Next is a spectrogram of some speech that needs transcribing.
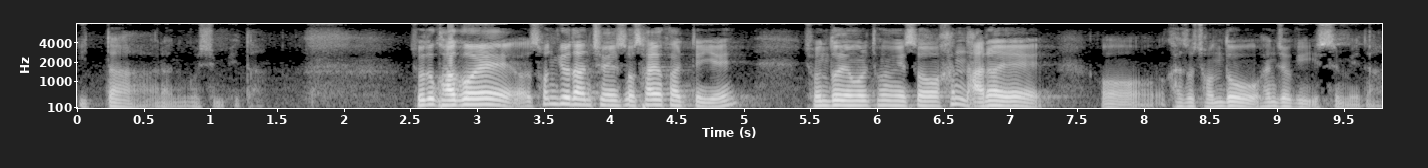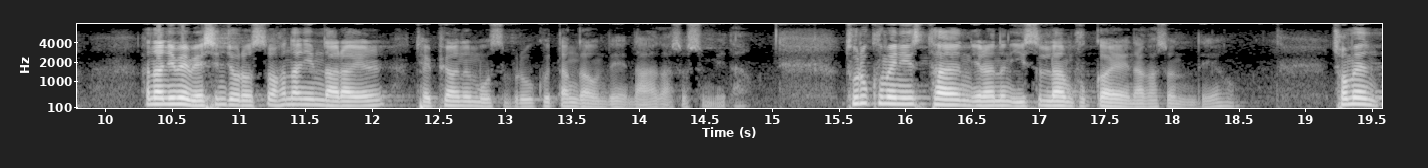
있다라는 것입니다. 저도 과거에 선교단체에서 사역할 때에 전도형을 통해서 한 나라에 어, 가서 전도한 적이 있습니다. 하나님의 메신저로서 하나님 나라를 대표하는 모습으로 그 땅 가운데 나아갔었습니다. 투르크메니스탄이라는 이슬람 국가에 나갔었는데요. 처음엔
